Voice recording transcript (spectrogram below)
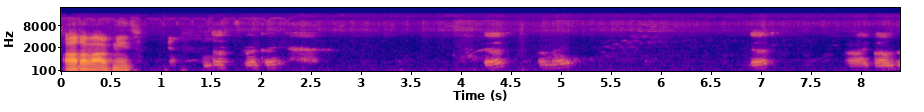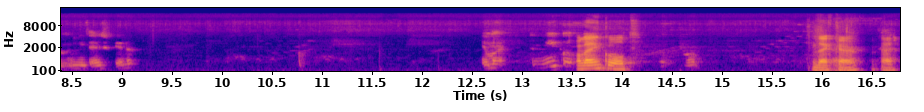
Oh, dat wou ik niet. Dat, oké. Nee. Dood? Oh, ik wou hem niet eens killen. Ja, maar Nico... Alleen Colt. Lekker. Oké.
